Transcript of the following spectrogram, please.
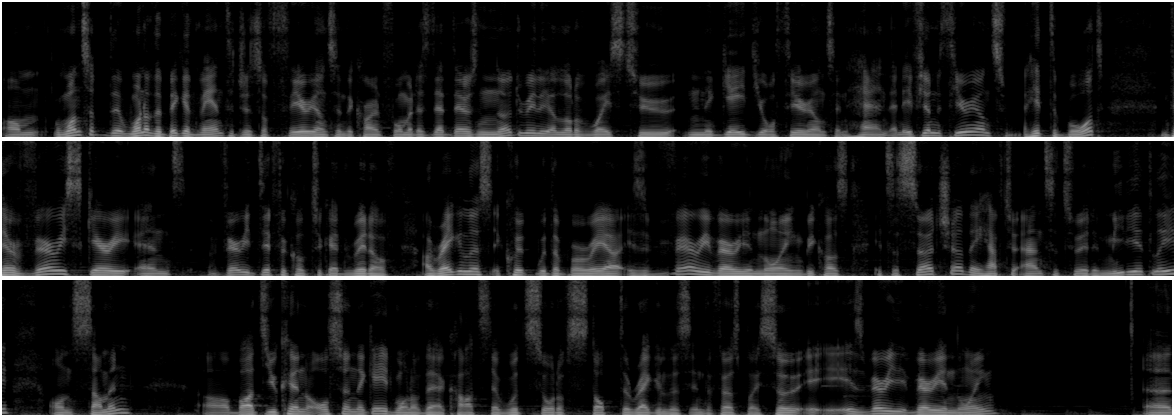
um, one of the one of the big advantages of Therions in the current format is that there's not really a lot of ways to negate your Therions in hand. And if your Therions hit the board, they're very scary and very difficult to get rid of. A Regulus equipped with a Borea is very very annoying because it's a searcher. They have to answer to it immediately on summon. Uh, but you can also negate one of their cards that would sort of stop the Regulus in the first place. So it is very, very annoying uh,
